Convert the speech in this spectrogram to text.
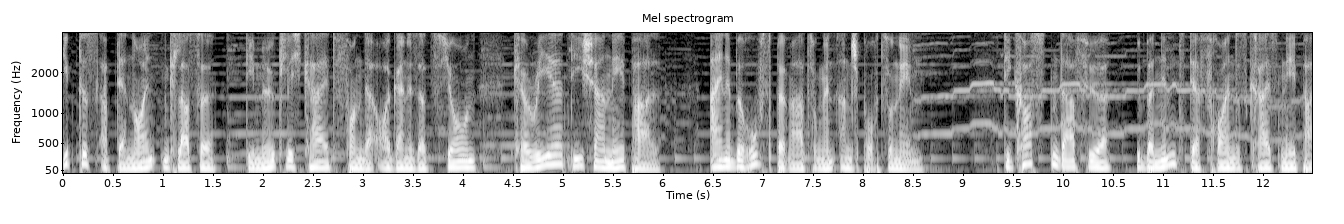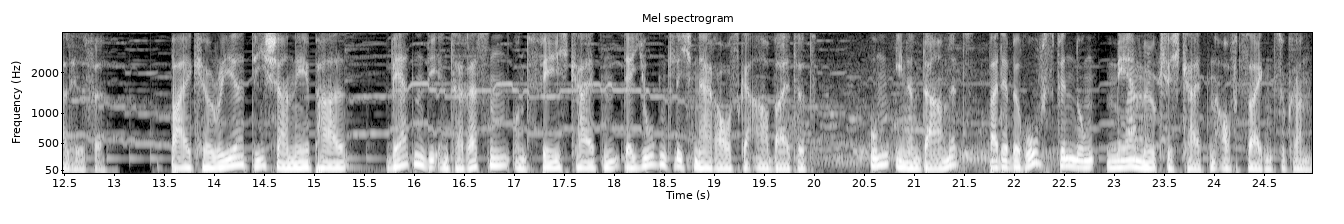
gibt es ab der 9. Klasse die Möglichkeit von der Organisation Career Disha Nepal eine Berufsberatung in Anspruch zu nehmen. Die Kosten dafür übernimmt der Freundeskreis Nepalhilfe. Bei Career Disha Nepal werden die Interessen und Fähigkeiten der Jugendlichen herausgearbeitet, um ihnen damit bei der Berufsfindung mehr Möglichkeiten aufzeigen zu können.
